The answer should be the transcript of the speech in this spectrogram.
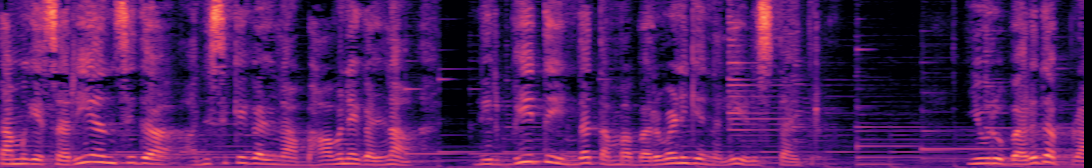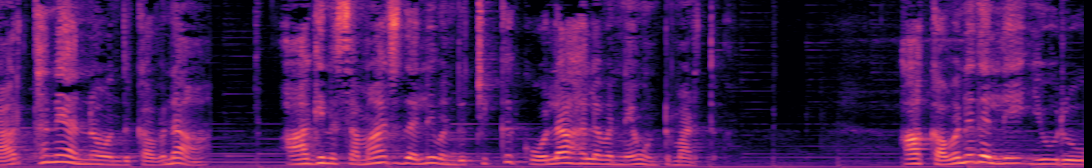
ತಮಗೆ ಸರಿ ಅನಿಸಿದ ಅನಿಸಿಕೆಗಳನ್ನ ಭಾವನೆಗಳನ್ನ ನಿರ್ಭೀತಿಯಿಂದ ತಮ್ಮ ಬರವಣಿಗೆಯಲ್ಲಿ ಇಳಿಸ್ತಾ ಇದ್ರು. ಇವರು ಬರೆದ ಪ್ರಾರ್ಥನೆ ಅನ್ನೋ ಒಂದು ಕವನ ಆಗಿನ ಸಮಾಜದಲ್ಲಿ ಒಂದು ಚಿಕ್ಕ ಕೋಲಾಹಲವನ್ನೇ ಉಂಟು ಮಾಡಿತು ಆ ಕವನದಲ್ಲಿ ಇವರು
